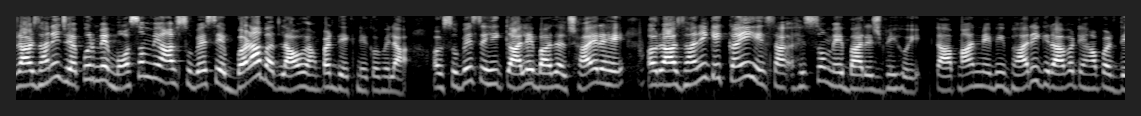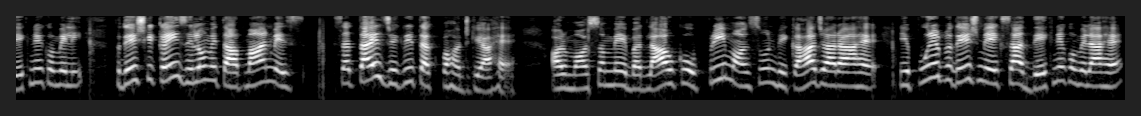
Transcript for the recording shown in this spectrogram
राजधानी जयपुर में मौसम में आज सुबह से बड़ा बदलाव यहाँ पर देखने को मिला। और सुबह से ही काले बादल छाए रहे और राजधानी के कई हिस्सों में बारिश भी हुई। तापमान में भी भारी गिरावट यहाँ पर देखने को मिली। प्रदेश के कई जिलों में तापमान में 27 डिग्री तक पहुँच गया है। और मौसम में बदलाव को प्री मानसून भी कहा जा रहा है। ये पूरे प्रदेश में एक साथ देखने को मिला है।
